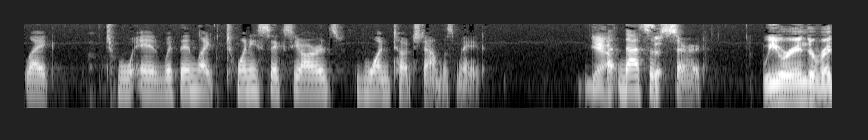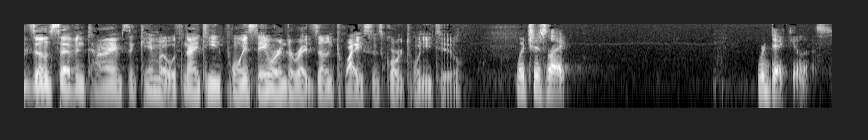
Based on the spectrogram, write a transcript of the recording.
like tw- in, within like 26 yards, one touchdown was made. Yeah, That- That's So- absurd. we were in the red zone seven times and came up with 19 points. They were in the red zone twice and scored 22. which is like ridiculous.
